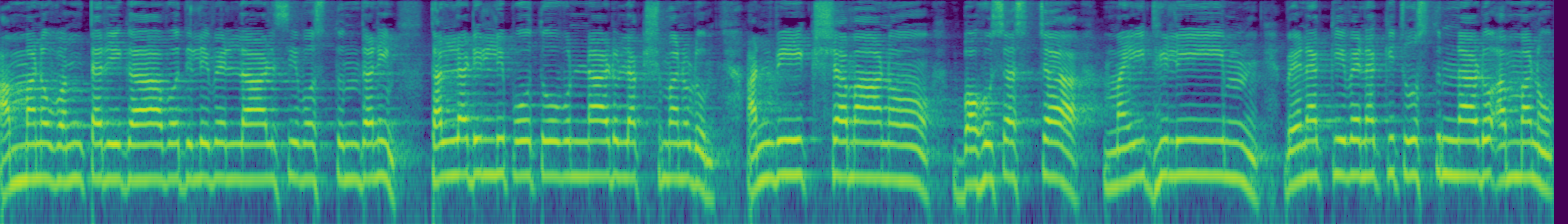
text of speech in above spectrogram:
అమ్మను ఒంటరిగా వదిలి వెళ్ళాల్సి వస్తుందని తల్లడిల్లిపోతూ ఉన్నాడు లక్ష్మణుడు. అన్వీక్షమానో బహుశశ్చ మైథిలీం. వెనక్కి వెనక్కి చూస్తున్నాడు అమ్మను.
